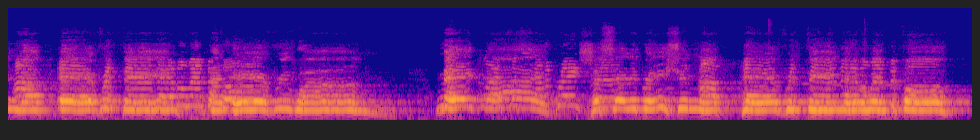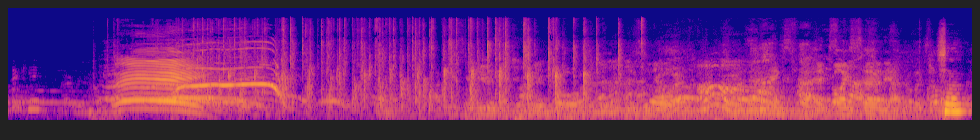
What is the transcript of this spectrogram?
celebration of everything and everyone. Make life a celebration of everything that ever went before. Thank you. I'm using you as a tuning board. Using your advice earlier. I don't know So,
